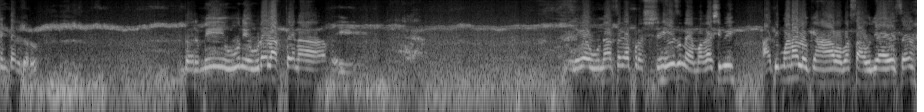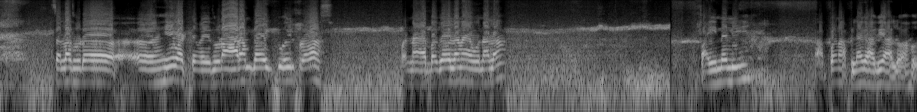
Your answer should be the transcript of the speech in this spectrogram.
एंटर करू. गरमी ऊन एवढं लागतंय ना भाई म्हणजे काय काय प्रश्न हेच नाही. मगाशी मी आधी म्हणालो की हा बाबा सावली आहे सर चला थोडं हे वाटतं म्हणजे थोडा आरामदायक होईल प्रवास. पण नाही बघवलं नाही उन्हाला. फायनली आपण आपल्या गावी आलो आहोत.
